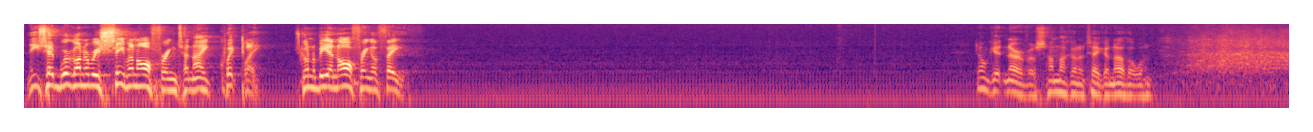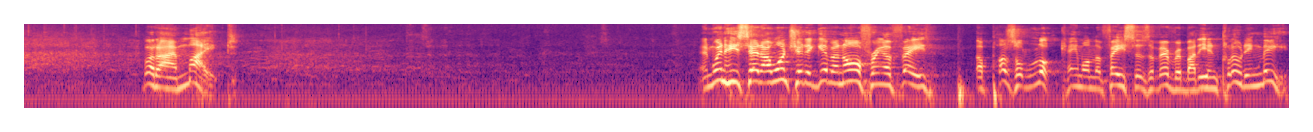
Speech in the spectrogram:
and he said, We're going to receive an offering tonight quickly. It's going to be an offering of faith. Don't get nervous. I'm not going to take another one but I might. And when he said, I want you to give an offering of faith, a puzzled look came on the faces of everybody, including me.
